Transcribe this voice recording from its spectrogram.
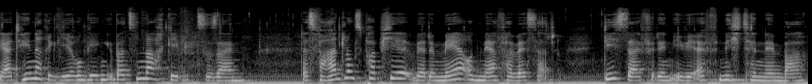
der Athener Regierung gegenüber zu nachgiebig zu sein. Das Verhandlungspapier werde mehr und mehr verwässert. Dies sei für den IWF nicht hinnehmbar.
